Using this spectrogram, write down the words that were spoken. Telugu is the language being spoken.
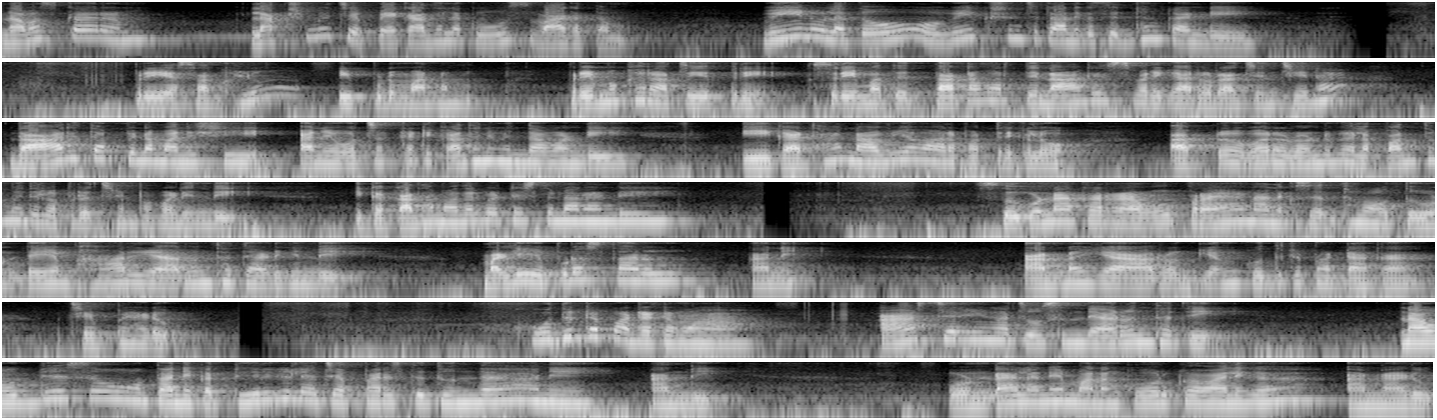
నమస్కారం. లక్ష్మి చెప్పే కథలకు స్వాగతం. వీణులతో వీక్షించటానికి సిద్ధం కండి. ప్రియ సఖులు ఇప్పుడు మనం ప్రముఖ రచయిత్రి శ్రీమతి తటవర్తి నాగేశ్వరి గారు రచించిన దారి తప్పిన మనిషి అనే ఓ చక్కటి కథను విందామండి. ఈ కథ నవ్యవార పత్రికలో అక్టోబర్ రెండు వేల పంతొమ్మిదిలో ప్రచురింపబడింది. ఇక కథ మొదలు పెట్టిస్తున్నానండి సుగుణాకర్రావు ప్రయాణానికి సిద్ధమవుతూ ఉంటే భార్య అరుంధతి అడిగింది మళ్ళీ ఎప్పుడొస్తారు? అని. అన్నయ్య ఆరోగ్యం కుదుట పడ్డాక చెప్పాడు. కుదుట పడటమా ఆశ్చర్యంగా చూసింది అరుంధతి. నా ఉద్దేశం తనిక తిరిగి లేచే పరిస్థితి ఉందా అని అంది. ఉండాలనే మనం కోరుకోవాలిగా? అన్నాడు.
